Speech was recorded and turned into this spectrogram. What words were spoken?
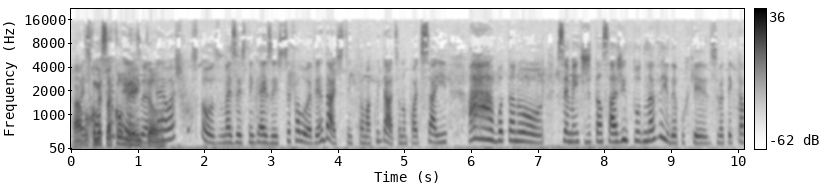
Ah, Mas vou com começar a comer então. É, eu acho gostoso. Mas isso tem que, é isso que você falou, é verdade. Você tem que tomar cuidado. Você não pode sair, ah, botando semente de tansagem em tudo na vida, porque você vai ter que estar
